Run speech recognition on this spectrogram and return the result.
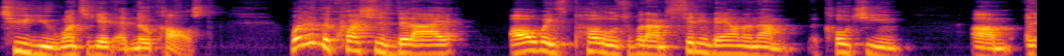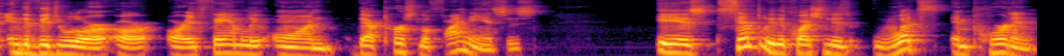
to you once again at no cost. One of the questions that I always pose when I'm sitting down and I'm coaching um, an individual or, or or a family on their personal finances is simply the question is what's important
